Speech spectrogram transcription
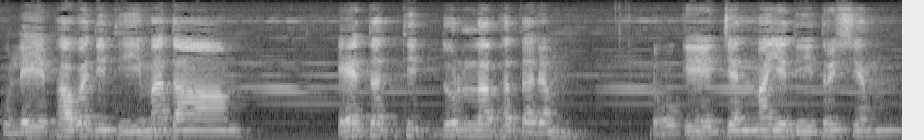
कुले भवति धीमदाम् एतद्धि दुर्लभतरम्। लोके जन्म यदीदृश्यम्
